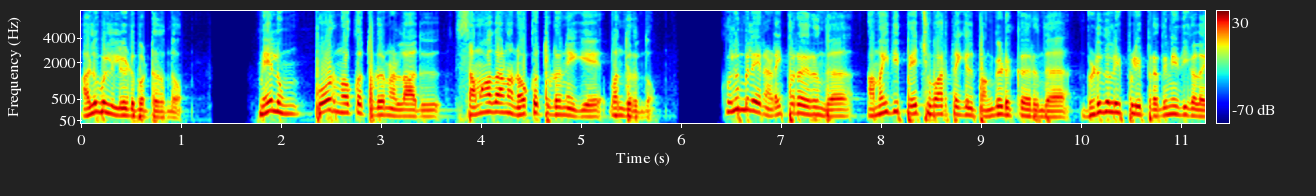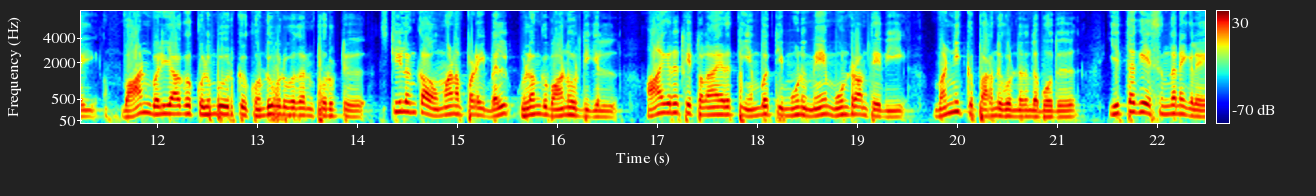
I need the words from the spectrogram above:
அலுவலில் ஈடுபட்டிருந்தோம். மேலும் போர் நோக்கத்துடன் அல்லாது சமாதான நோக்கத்துடனேயே வந்திருந்தோம். கொழும்பிலே நடைபெற இருந்த அமைதி பேச்சுவார்த்தையில் பங்கெடுக்க இருந்த விடுதலை புலி பிரதிநிதிகளை வான் வழியாக கொழும்புவிற்கு கொண்டு வருவதன் பொருட்டு ஸ்ரீலங்கா விமானப்படை பெல் உலங்கு வானூர்தியில் ஆயிரத்தி தொள்ளாயிரத்தி எண்பத்தி மூணு மே மூன்றாம் தேதி வன்னிக்கு பறந்து கொண்டிருந்த போது இத்தகைய சிந்தனைகளே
